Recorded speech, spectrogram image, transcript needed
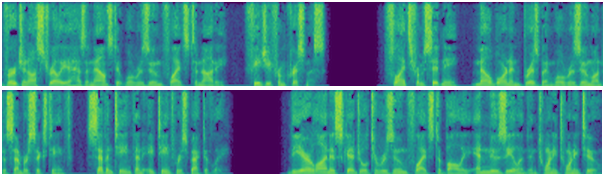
Virgin Australia has announced it will resume flights to Nadi, Fiji from Christmas. Flights from Sydney, Melbourne, and Brisbane will resume on December 16th, 17th, and 18th, respectively. The airline is scheduled to resume flights to Bali and New Zealand in 2022.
